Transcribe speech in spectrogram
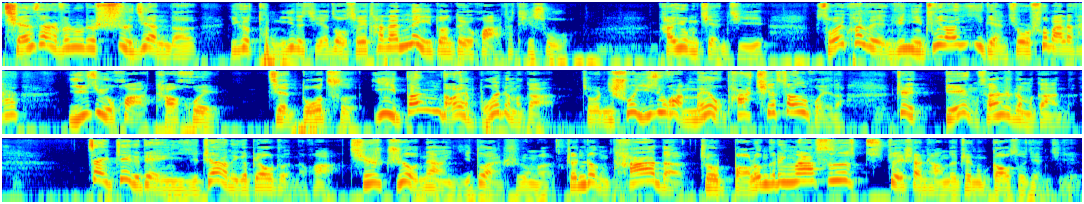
前三十分钟这个事件的一个统一的节奏，所以他在那一段对话他提速，他用剪辑。所谓快速剪辑，你注意到一点，就是说白了，他一句话他会剪多次，一般导演不会这么干。就是你说一句话没有啪切三回的，这《谍影三》是这么干的。在这个电影以这样的一个标准的话，其实只有那样一段是用了真正他的就是保伦格林拉斯最擅长的这种高速剪辑。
